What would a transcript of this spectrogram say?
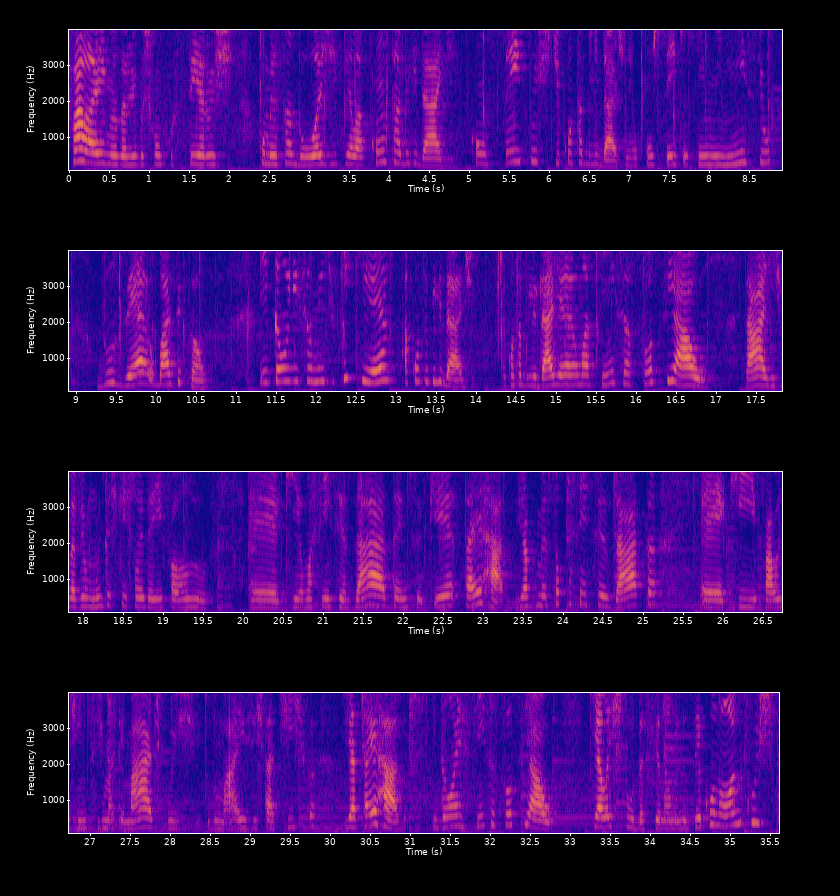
Fala aí, meus amigos concurseiros, começando hoje pela contabilidade, conceitos de contabilidade, né? O conceito assim, o início do zero basicão. Então, inicialmente, o que, que é a contabilidade? A contabilidade é uma ciência social, tá? A gente vai ver muitas questões aí falando é, que é uma ciência exata e não sei o que, tá errado. Já começou com ciência exata é, que fala de índices matemáticos e tudo mais, estatística, já está errado. Então é ciência social, que ela estuda fenômenos econômicos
